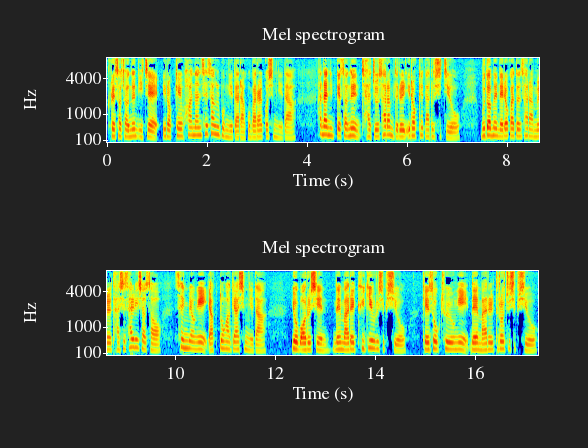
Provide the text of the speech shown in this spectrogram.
그래서 저는 이제 이렇게 환한 세상을 봅니다. 라고 말할 것입니다. 하나님께서는 자주 사람들을 이렇게 다루시지요. 무덤에 내려가던 사람을 다시 살리셔서 생명이 약동하게 하십니다. 욥 어르신, 내 말에 귀 기울이십시오. 계속 조용히 내 말을 들어주십시오.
